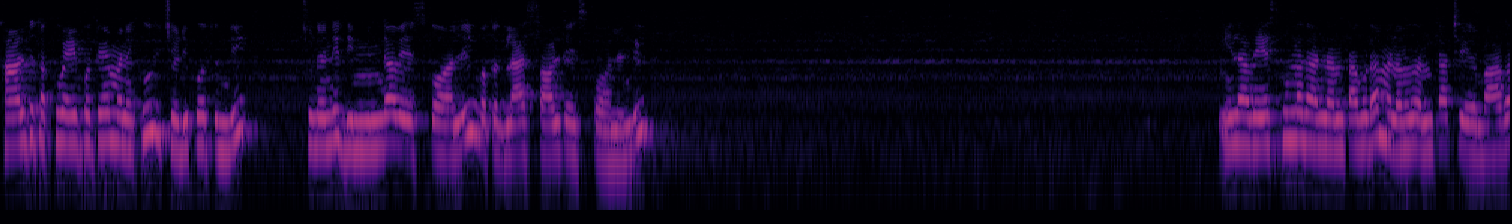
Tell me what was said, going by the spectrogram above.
సాల్ట్ తక్కువ అయిపోతే మనకు చెడిపోతుంది. చూడండి దీని నిండా వేసుకోవాలి. ఒక గ్లాస్ సాల్ట్ వేసుకోవాలండి. ఇలా వేసుకున్న దాన్ని అంతా కూడా మనము అంతా చే బాగా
